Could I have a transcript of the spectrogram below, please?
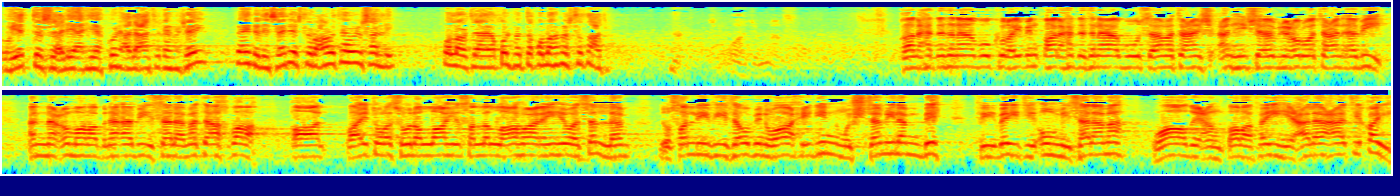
ويتسع لأن يكون على عاتقه من شيء فإن الإنسان يستر عورته ويصلي. والله تعالى يقول فاتقوا الله ما استطعتم. قال حدثنا أبو كريب قال حدثنا أبو سامة عن, عن هشام بن عروة عن أبيه أن عمر بن أبي سلمة أخبره قال رأيت رسول الله صلى الله عليه وسلم يصلي في ثوب واحد مشتملا به في بيت أم سلمة واضعا طرفيه على عاتقيه.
